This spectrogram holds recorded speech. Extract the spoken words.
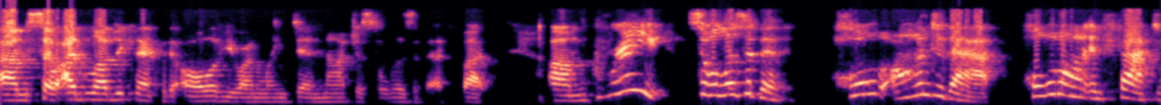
Um, so I'd love to connect with all of you on LinkedIn, not just Elizabeth. But um, great. So, Elizabeth, hold on to that. Hold on. In fact,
